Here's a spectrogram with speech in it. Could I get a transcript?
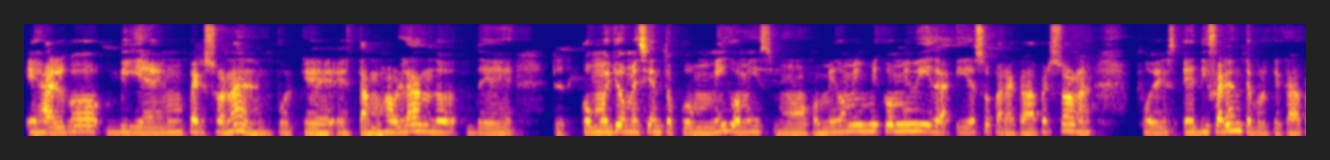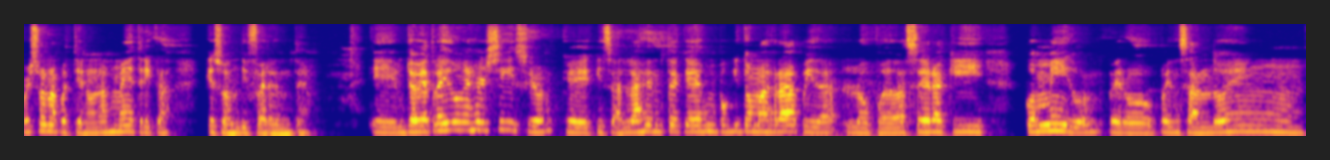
es algo bien personal, porque estamos hablando de cómo yo me siento conmigo mismo, conmigo mismo y con mi vida, y eso para cada persona, pues es diferente, porque cada persona pues tiene unas métricas que son diferentes. Eh, yo había traído un ejercicio que quizás la gente que es un poquito más rápida lo pueda hacer aquí conmigo, pero pensando en,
